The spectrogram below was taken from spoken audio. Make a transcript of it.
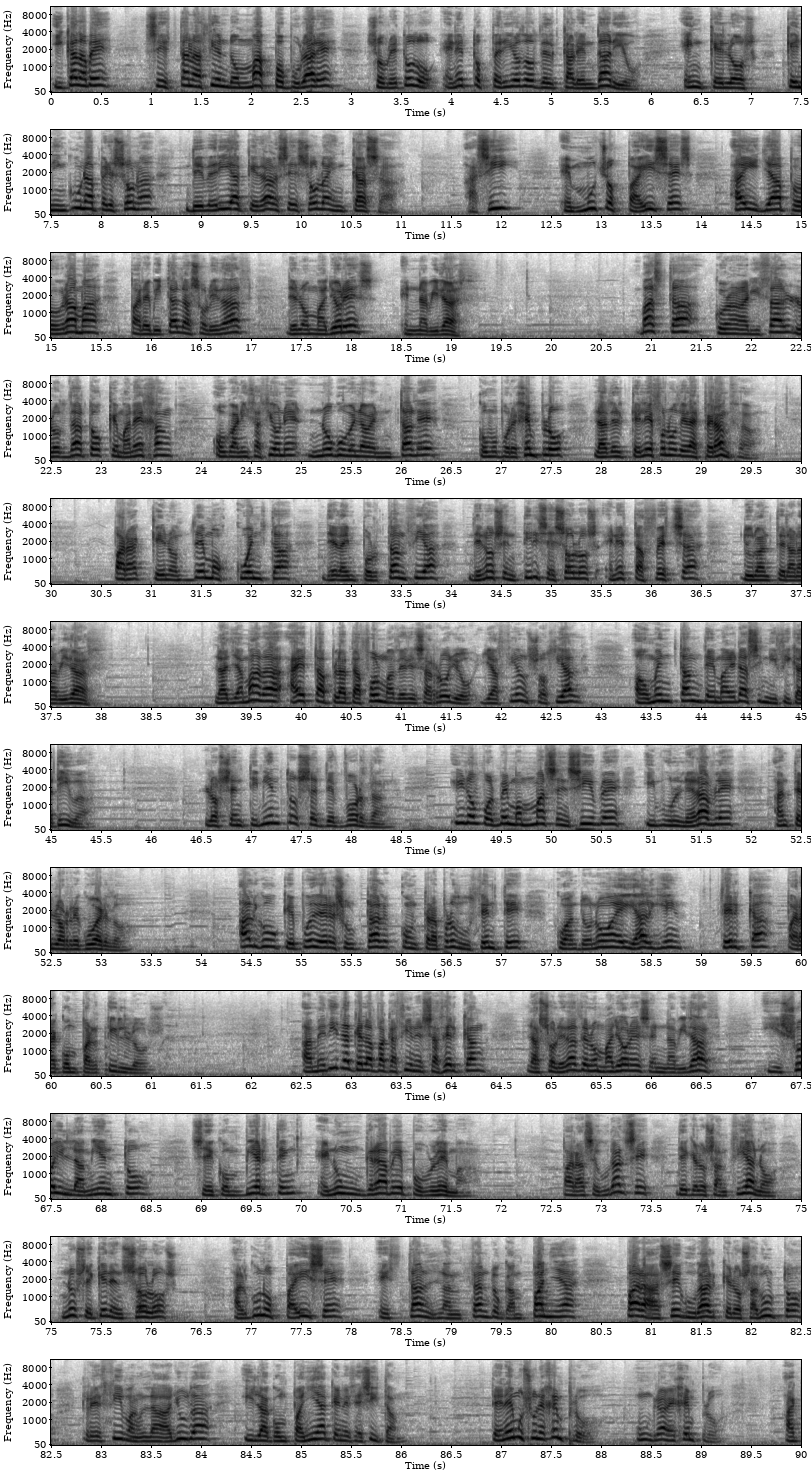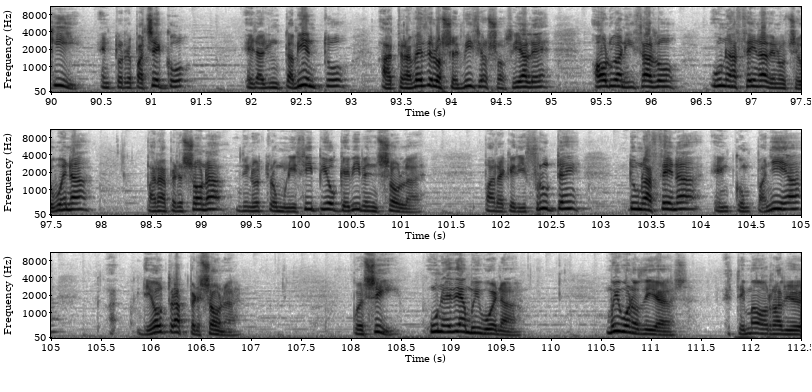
Y cada vez se están haciendo más populares, sobre todo en estos periodos del calendario, en que los que ninguna persona debería quedarse sola en casa. Así, en muchos países hay ya programas para evitar la soledad de los mayores en Navidad. Basta con analizar los datos que manejan organizaciones no gubernamentales como por ejemplo la del teléfono de la esperanza, para que nos demos cuenta de la importancia de no sentirse solos en estas fechas durante la Navidad. Las llamadas a esta plataforma de desarrollo y acción social aumentan de manera significativa. Los sentimientos se desbordan y nos volvemos más sensibles y vulnerables ante los recuerdos. Algo que puede resultar contraproducente cuando no hay alguien cerca para compartirlos. A medida que las vacaciones se acercan, la soledad de los mayores en Navidad y su aislamiento se convierten en un grave problema. Para asegurarse de que los ancianos no se queden solos, algunos países están lanzando campañas para asegurar que los adultos reciban la ayuda y la compañía que necesitan. Tenemos un ejemplo, un gran ejemplo. Aquí, en Torre Pacheco, el ayuntamiento, a través de los servicios sociales, ha organizado una cena de Nochebuena para personas de nuestro municipio que viven solas, para que disfruten de una cena en compañía de otras personas. Pues sí, una idea muy buena. Muy buenos días, estimados radio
